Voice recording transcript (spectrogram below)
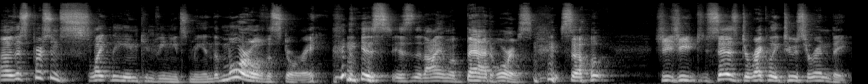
Uh, this person slightly inconvenienced me, and the moral of the story is is that I am a bad horse. So she she says directly to Serenity,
